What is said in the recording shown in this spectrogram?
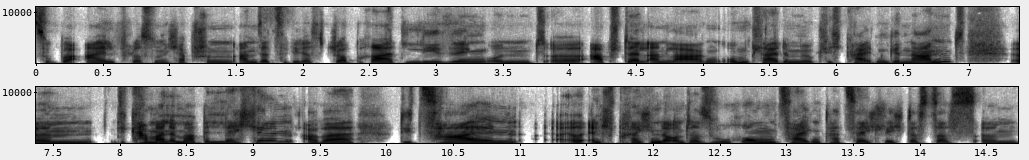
zu beeinflussen. Ich habe schon Ansätze wie das Jobrad-Leasing und äh, Abstellanlagen, Umkleidemöglichkeiten genannt. Ähm, die kann man immer belächeln, aber die Zahlen äh, entsprechender Untersuchungen zeigen tatsächlich, dass das ähm,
